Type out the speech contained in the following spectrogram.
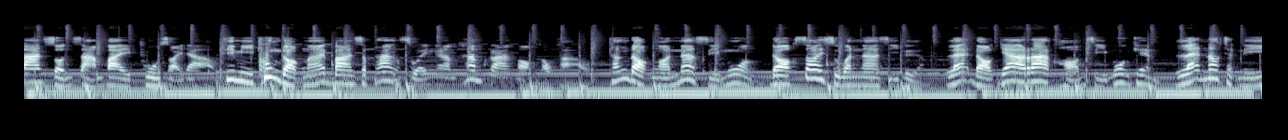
ลานสนสามใบภูสอยดาว ที่มีทุ่งดอกไม้บานสะพรั่งสวยงามท่ามกลางหมอกขาวๆ ทั้งดอกงอนนาคสีม่วง ดอกสร้อยสุวรรณาสีเหลือง และดอกหญ้ารากหอมสีม่วงเข้มและนอกจากนี้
